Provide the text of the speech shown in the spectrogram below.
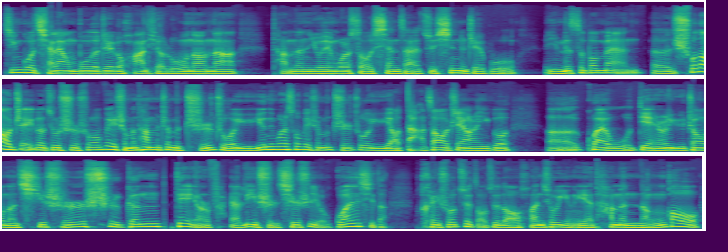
经过前两部的这个滑铁卢呢，那他们 Universal 现在最新的这部。Invisible Man，呃，说到这个，就是说为什么他们这么执着于 Universal 为什么执着于要打造这样一个呃怪物电影宇宙呢？其实是跟电影发展历史其实是有关系的。可以说最早最早，环球影业他们能够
